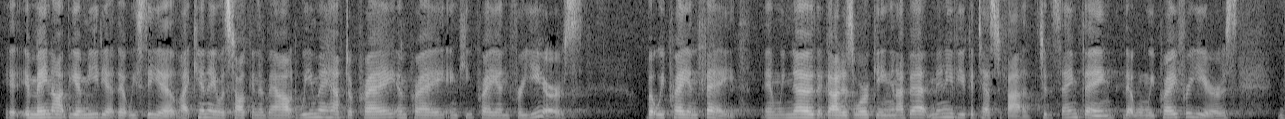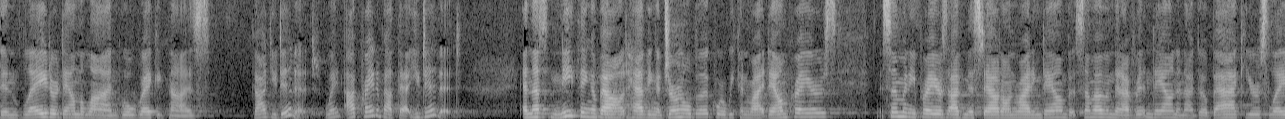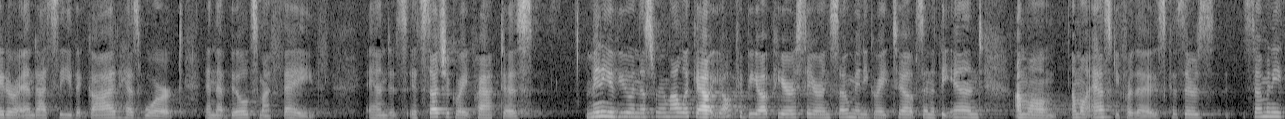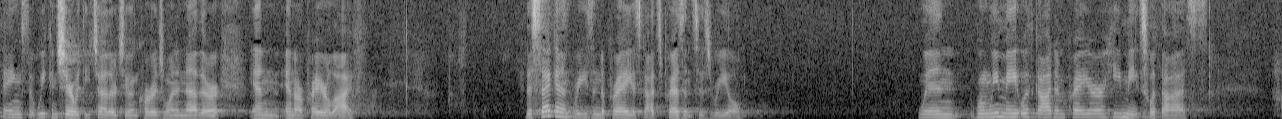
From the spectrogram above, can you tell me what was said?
It, it may not be immediate that we see it. Like Kenne was talking about, we may have to pray and pray and keep praying for years, but we pray in faith. And we know that God is working. And I bet many of you could testify to the same thing that when we pray for years, then later down the line, we'll recognize God, you did it. Wait, I prayed about that. You did it. And that's the neat thing about having a journal book where we can write down prayers. So many prayers I've missed out on writing down, but some of them that I've written down and I go back years later and I see that God has worked and that builds my faith. And it's, it's such a great practice. Many of you in this room, I look out, y'all could be up here sharing so many great tips. And at the end, I'm going to I'm gonna ask you for those because there's so many things that we can share with each other to encourage one another in, in our prayer life. The second reason to pray is God's presence is real. When, when we meet with God in prayer, He meets with us.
